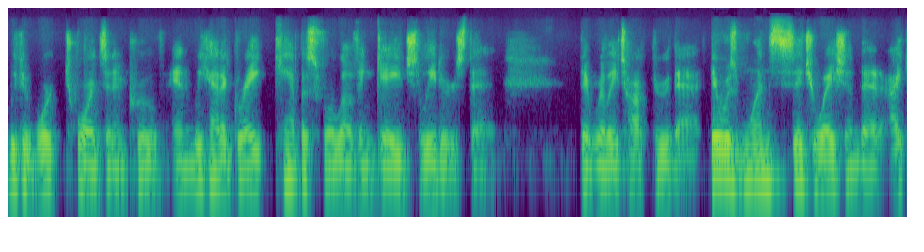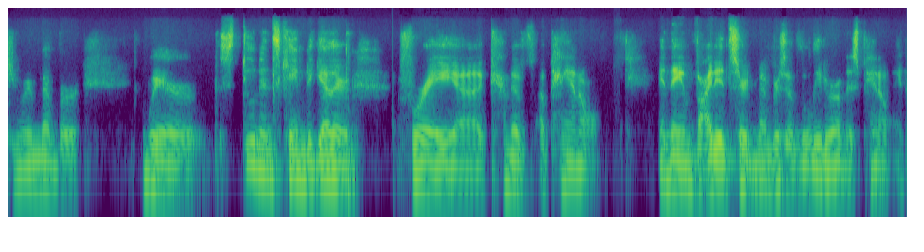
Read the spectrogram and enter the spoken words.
we could work towards and improve. And we had a great campus full of engaged leaders that that really talked through that. There was one situation that i can remember where students came together for a uh, kind of a panel and they invited certain members of the leader on this panel. And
